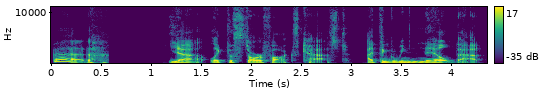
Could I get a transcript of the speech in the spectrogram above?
bad." yeah, like the Star Fox cast. I think we nailed that.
